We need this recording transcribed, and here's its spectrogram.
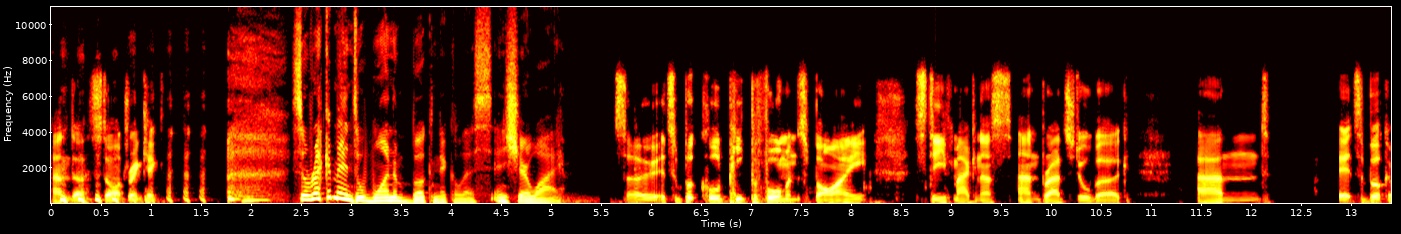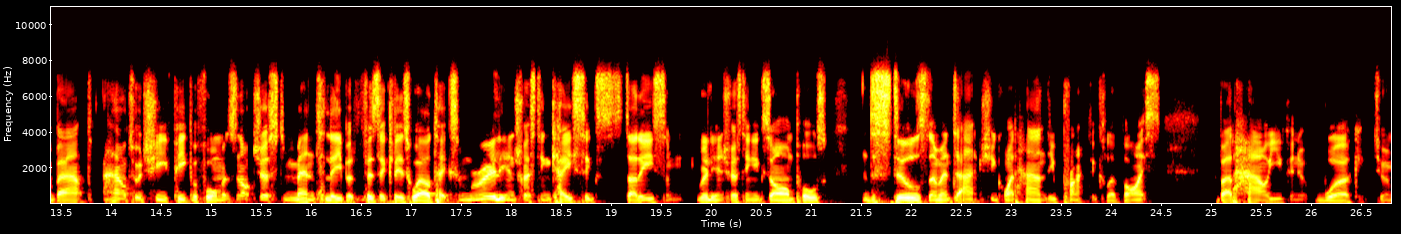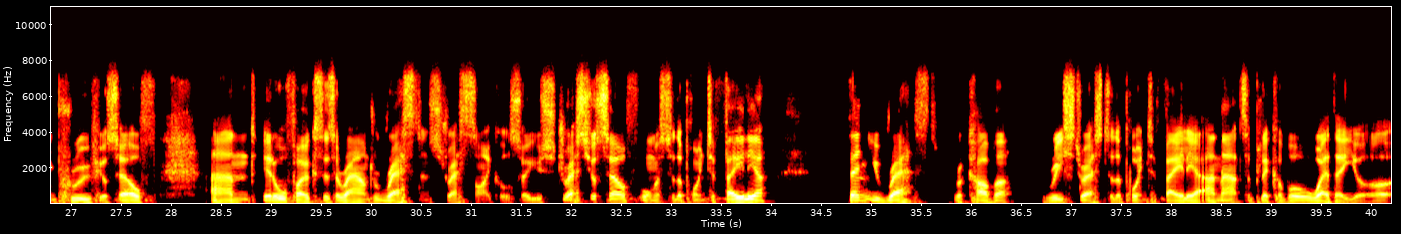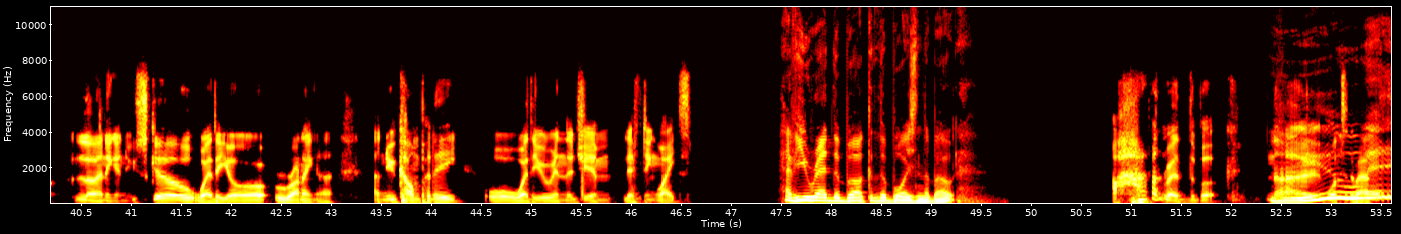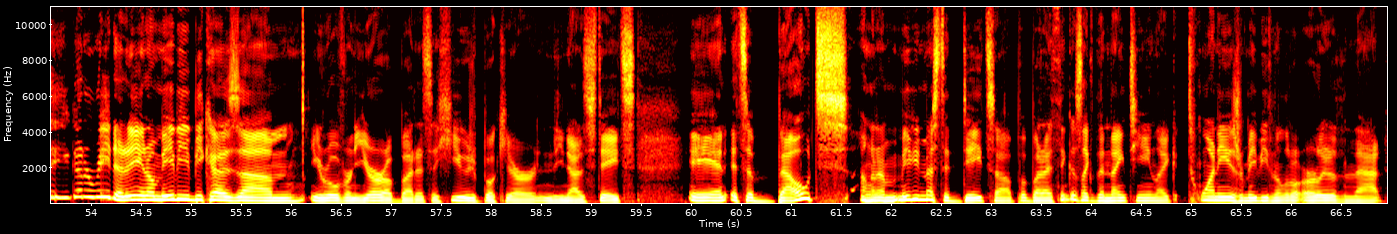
and uh, start drinking. So recommend one book, Nicholas, and share why. So it's a book called Peak Performance by Steve Magness and Brad Stulberg. And it's a book about how to achieve peak performance, not just mentally, but physically as well. Takes some really interesting case studies, some really interesting examples, and distills them into actually quite handy practical advice about how you can work to improve yourself. And it all focuses around rest and stress cycles. So you stress yourself almost to the point of failure then you rest, recover, re-stress to the point of failure. And that's applicable whether you're learning a new skill, whether you're running a, a new company, or whether you're in the gym lifting weights. Have you read the book The Boys in the Boat? I haven't read the book. No, you, what's it about? You got to read it. You know, maybe because um, you're over in Europe, but it's a huge book here in the United States, and it's about. I'm gonna maybe mess the dates up, but I think it's like the 19 like 20s or maybe even a little earlier than that.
